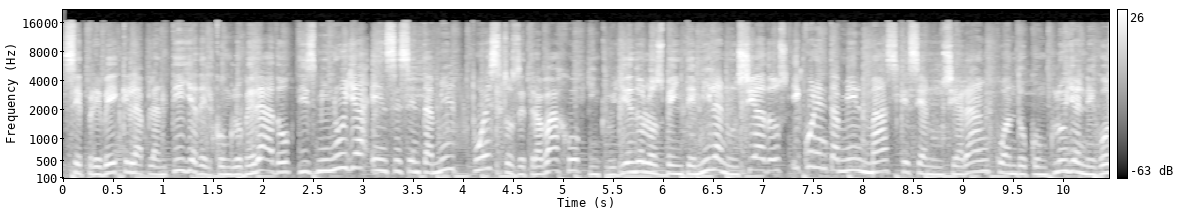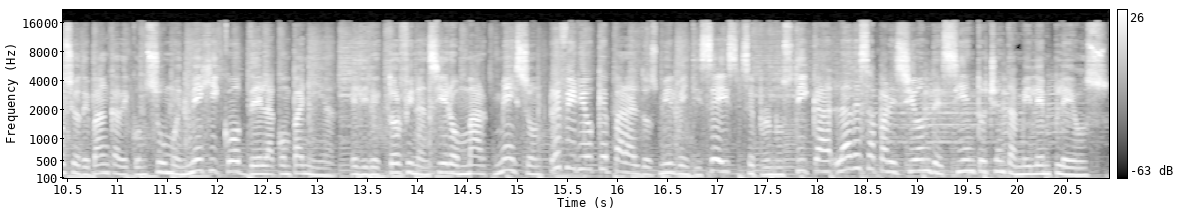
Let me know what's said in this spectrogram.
Se prevé que la plantilla del conglomerado disminuya en 60.000 puestos de trabajo, incluyendo los 20.000 anunciados y 40.000 más que se anunciarán cuando concluya el negocio de banca de consumo en México de la compañía. El director financiero Mark Mason refirió que para el 2026 se pronostica la desaparición de 180.000 empleos.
